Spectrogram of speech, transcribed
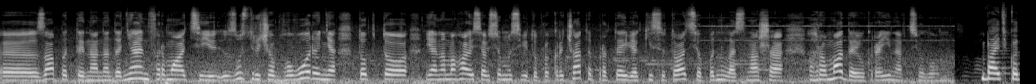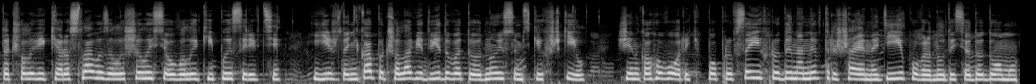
е, запити на надання інформації, зустріч обговорення. Тобто я намагаюся всьому світу прокричати про те, в якій ситуації опинилась наша громада і Україна в цілому. Батько та чоловік Ярослави залишилися у Великій Писарівці. Її ж донька почала відвідувати одну із сумських шкіл. Жінка говорить, попри все, їх родина не втрачає надії повернутися додому.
